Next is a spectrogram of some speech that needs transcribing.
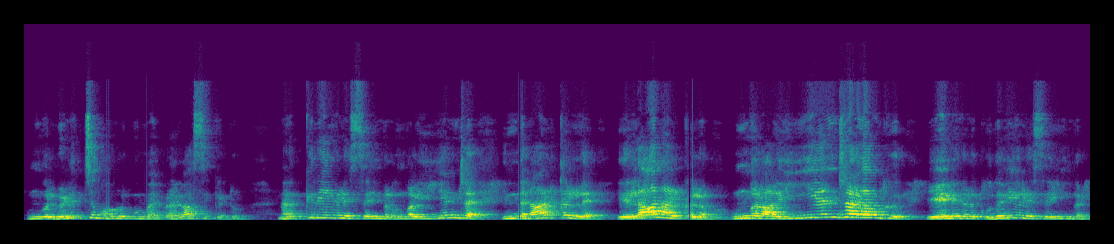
உங்கள் வெளிச்சம் அவர்களுக்கு முன்பாய் பிரகாசிக்கட்டும். நற்கிரியைகளை செய்யுங்கள். உங்கள் இயன்ற இந்த நாட்கள்ல எல்லா நாட்களிலும் உங்களால் இயன்ற அளவுக்கு ஏழைகளுக்கு உதவிகளை செய்யுங்கள்.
